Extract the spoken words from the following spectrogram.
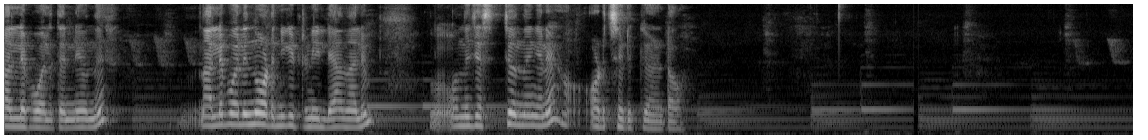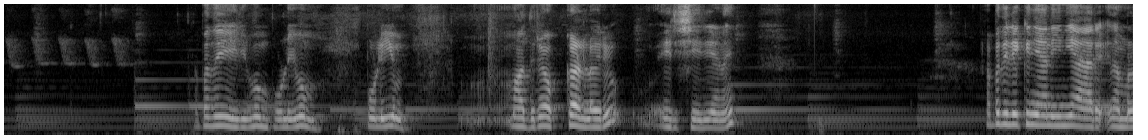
നല്ല പോലെ തന്നെ ഒന്ന് നല്ല പോലെ ഒന്നും ഉടഞ്ഞ് കിട്ടണില്ല. എന്നാലും ഒന്ന് ജസ്റ്റ് ഒന്ന് ഇങ്ങനെ ഉടച്ചെടുക്കുകയാണ് കേട്ടോ അപ്പോൾ അത് എരിവും പുളിയും പുളിയും മധുരമൊക്കെ ഉള്ളൊരു എരിശ്ശേരിയാണ്. അപ്പോൾ ഇതിലേക്ക് ഞാൻ ഇനി അര നമ്മൾ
